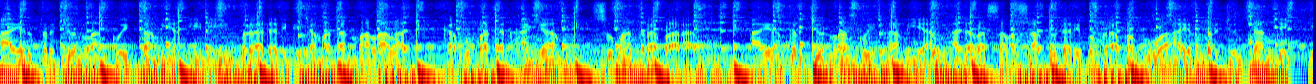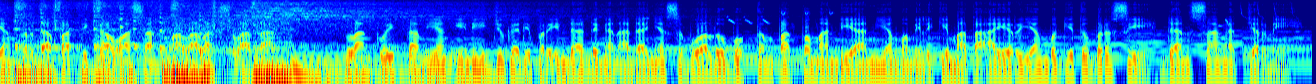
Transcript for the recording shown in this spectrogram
Air Terjun Langkuik Tamiang ini berada di Kecamatan Malalak, Kabupaten Agam, Sumatera Barat. Air Terjun Langkuik Tamiang adalah salah satu dari beberapa buah air terjun cantik yang terdapat di kawasan Malalak Selatan. Langkuik Tamiang ini juga diperindah dengan adanya sebuah lubuk tempat pemandian yang memiliki mata air yang begitu bersih dan sangat jernih.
